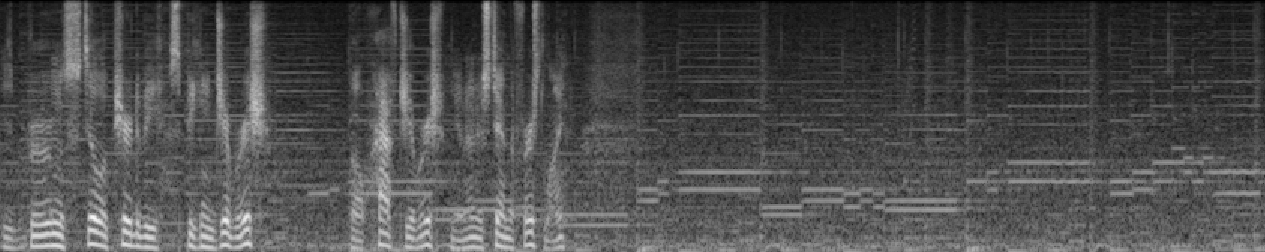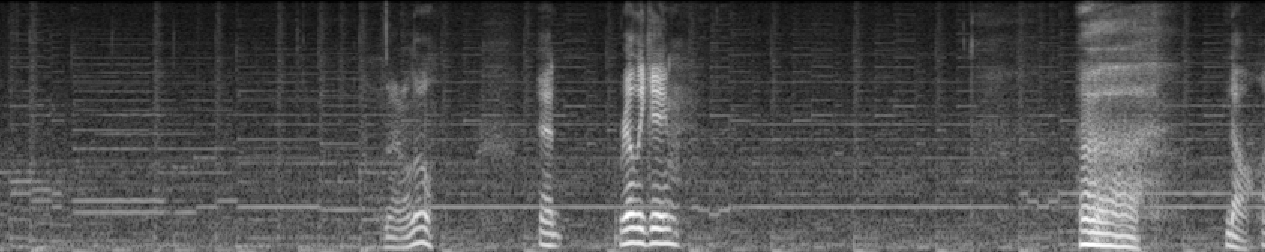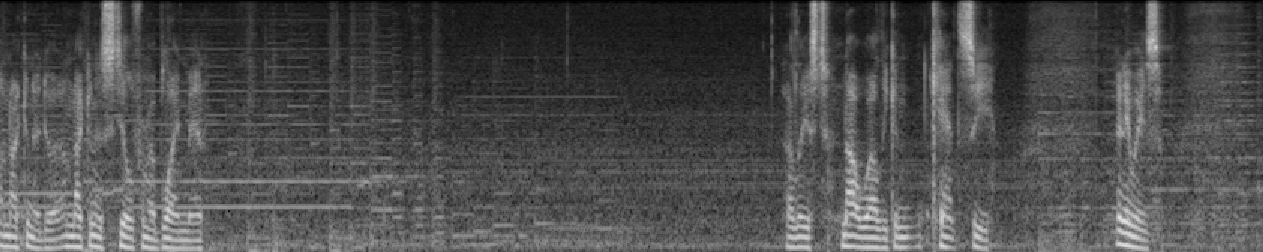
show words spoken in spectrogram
These brooms still appear to be speaking gibberish. Well, half gibberish. You can understand the first line. And really, game? no, I'm not going to do it. I'm not going to steal from a blind man. At least, not while he can, can't see. Anyways,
